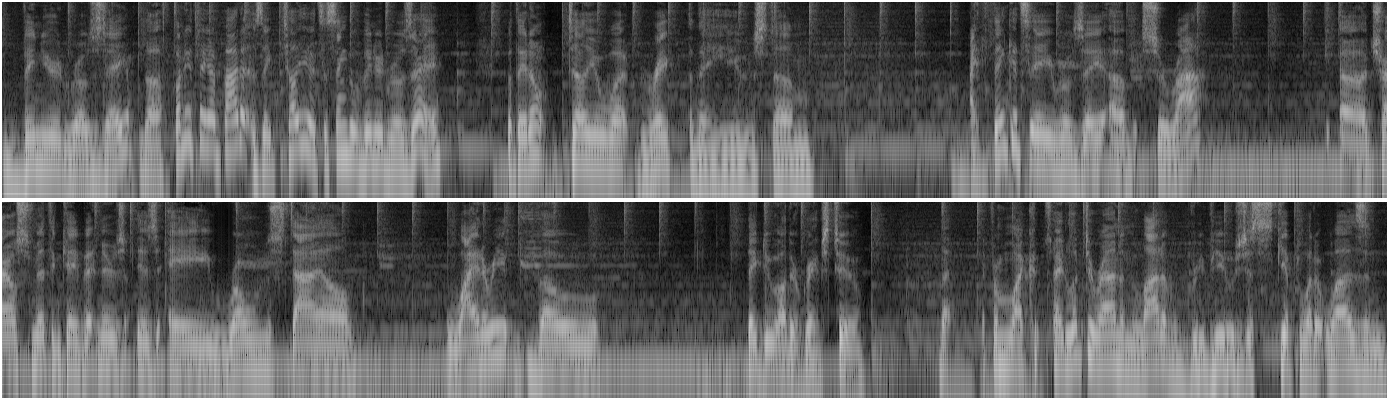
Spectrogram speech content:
vineyard rosé. The funny thing about it is they tell you it's a single vineyard rosé, but they don't tell you what grape they used. Um, I think it's a rosé of Syrah. Uh, Charles Smith and K Vintners is a Rhone style winery, though they do other grapes too. But from I looked around and a lot of reviews just skipped what it was and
